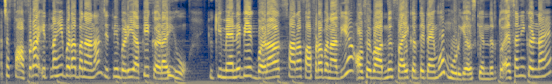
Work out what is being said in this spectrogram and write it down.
अच्छा फाफड़ा इतना ही बड़ा बनाना जितनी बड़ी आपकी कढ़ाई हो, क्योंकि मैंने भी एक बड़ा सारा फाफड़ा बना दिया और फिर बाद में फ्राई करते टाइम वो मुड़ गया उसके अंदर। तो ऐसा नहीं करना है।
